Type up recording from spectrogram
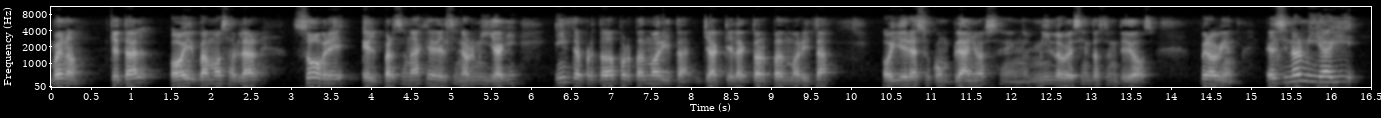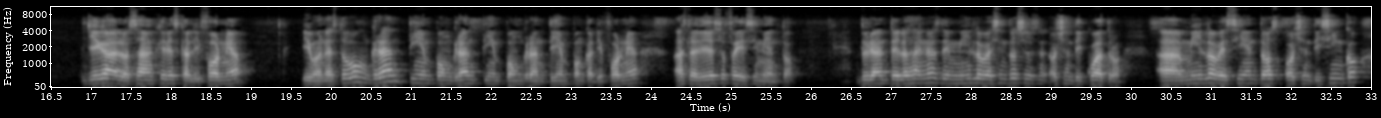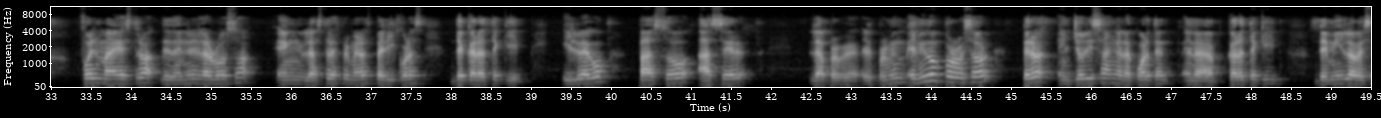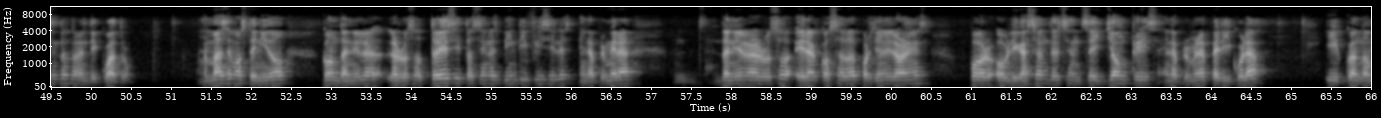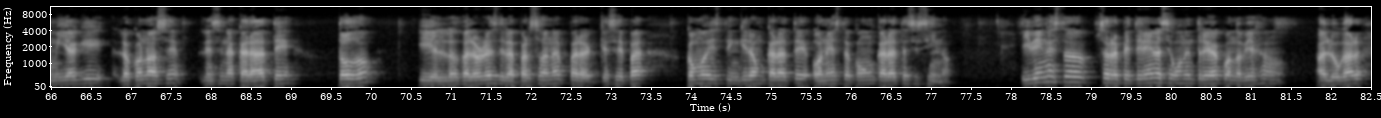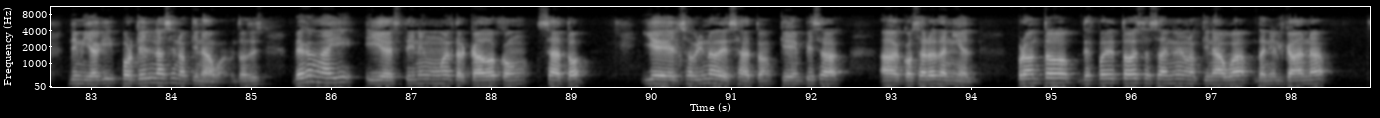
Bueno, ¿qué tal? Hoy vamos a hablar sobre el personaje del señor Miyagi interpretado por Pat Morita, ya que el actor Pat Morita hoy era su cumpleaños en 1932. Pero bien, el señor Miyagi llega a Los Ángeles, California, y bueno, estuvo un gran tiempo, un gran tiempo, un gran tiempo en California hasta el día de su fallecimiento. Durante los años de 1984 a 1985 fue el maestro de Daniel LaRusso en las tres primeras películas de Karate Kid y luego pasó a ser el, mismo profesor pero en Jolly-san en la cuarta en la Karate Kid de 1994. Además hemos tenido con Daniela LaRusso tres situaciones bien difíciles. En la primera, Daniela LaRusso era acosada por Johnny Lawrence por obligación del sensei John Chris en la primera película. Y cuando Miyagi lo conoce, le enseña karate, todo y los valores de la persona para que sepa cómo distinguir a un karate honesto con un karate asesino. Y bien, esto se repetiría en la segunda entrega cuando viajan al lugar de Miyagi porque él nace en Okinawa. Entonces, viajan ahí y tienen un altercado con Sato y el sobrino de Sato que empieza a acosar a Daniel. Pronto, después de toda esta años en Okinawa, Daniel gana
